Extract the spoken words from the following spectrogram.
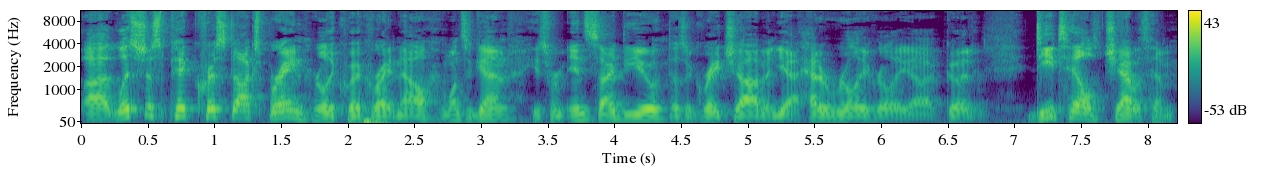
uh, let's just pick Chris Stock's brain really quick right now. Once again, he's from Inside the U, does a great job, and yeah, had a really, really uh, good, detailed chat with him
